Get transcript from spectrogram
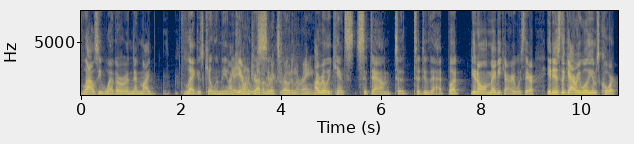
lousy weather, and then my leg is killing me, and I can't you don't want really to drive on. Riggs Road in the rain. I really can't sit down to to do that. But you know, maybe Gary was there. It is the Gary Williams Court.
